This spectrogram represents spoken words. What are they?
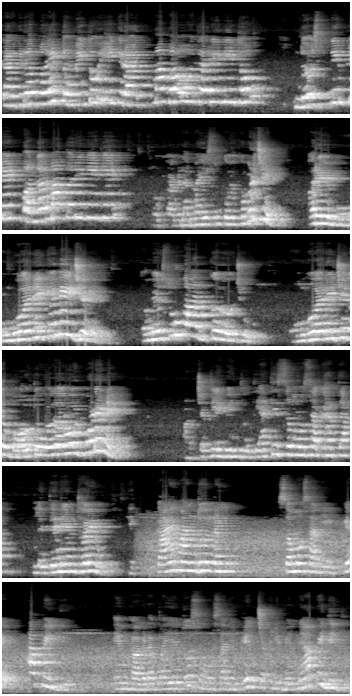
કાગડાભાઈ, તમે તો એક રાતમાં ભાવ વધારી દીધો. દસની પ્લેટ પંદરમાં કરી દીધી. તો કાગડાભાઈએ શું કોઈ ખબર છે? અરે, મોંઘવારી કેવી છે? તમે શું વાત કરો છો? મોંઘવારી છે તો ભાવ તો વધારવો પડે ને. પણ ચકલી બેન તો ત્યાંથી સમોસા ખાતા. એટલે તેને એમ થયું કે કાંઈ વાંધો નહીં. સમોસાની પ્લેટ આપી દઉં. એમ કાગડાભાઈએ તો સમોસાની પ્લેટ ચકલી બેનને આપી દીધી.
